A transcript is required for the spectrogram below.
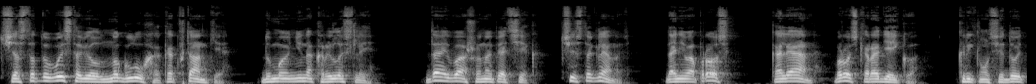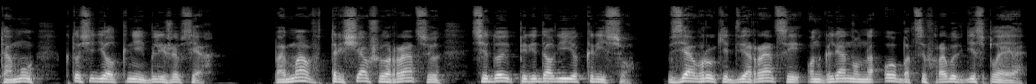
Частоту выставил, но глухо, как в танке. Думаю, не накрылась ли. Дай вашу на пять сек. Чисто глянуть». «Да не вопрос. Колян, брось кородейку!» — крикнул Седой тому, кто сидел к ней ближе всех. Поймав трещавшую рацию, Седой передал ее Крису. Взяв в руки две рации, он глянул на оба цифровых дисплея.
